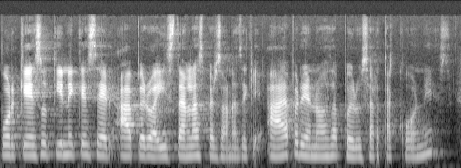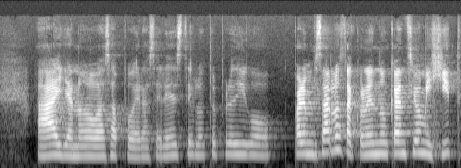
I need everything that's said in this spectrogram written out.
porque eso tiene que ser, ah, pero ahí están las personas de que, ah, pero ya no vas a poder usar tacones, ah, ya no vas a poder hacer esto y el otro, pero digo, para empezar, los tacones nunca han sido mi hit,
